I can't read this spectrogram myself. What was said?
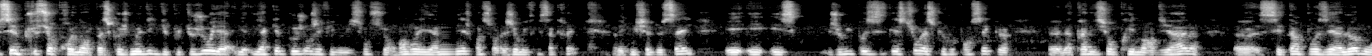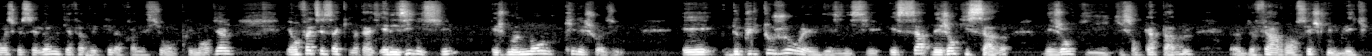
c'est le plus surprenant parce que je me dis que depuis toujours, il y a, quelques jours, j'ai fait une émission sur vendredi dernier, je crois, sur la géométrie sacrée avec Michel Deseille. Et, et, je lui posais cette question est-ce que vous pensez que euh, la tradition primordiale euh, s'est imposée à l'homme ou est-ce que c'est l'homme qui a fabriqué la tradition primordiale? Et en fait, c'est ça qui m'intéresse. Il y a des initiés et je me demande qui les choisit. Et depuis toujours, il y a eu des initiés. Et ça, des gens qui savent, des gens qui, qui sont capables euh, de faire avancer le schmilblick.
